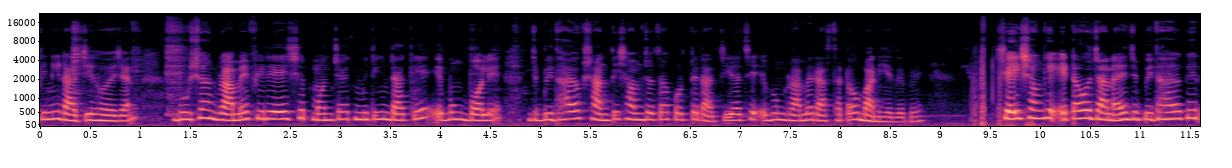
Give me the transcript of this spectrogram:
তিনি রাজি হয়ে যান। ভূষণ গ্রামে ফিরে এসে পঞ্চায়েত মিটিং ডাকে এবং বলে যে বিধায়ক শান্তি সমঝোতা করতে রাজি আছে এবং গ্রামের রাস্তাটাও বানিয়ে দেবে। সেই সঙ্গে এটাও জানায় যে বিধায়কের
